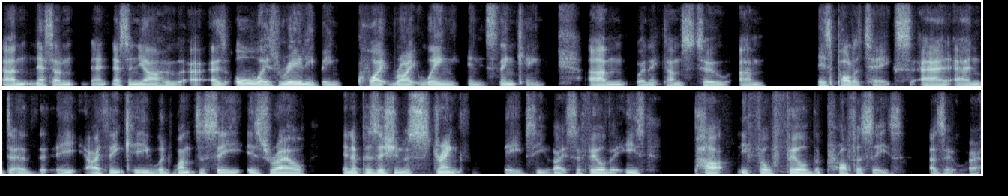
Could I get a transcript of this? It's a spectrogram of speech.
um, Netanyahu uh, has always really been quite right wing in his thinking um, when it comes to um, his politics, and, and uh, he, I think he would want to see Israel in a position of strength. Believes he likes to feel that he's partly fulfilled the prophecies, as it were.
